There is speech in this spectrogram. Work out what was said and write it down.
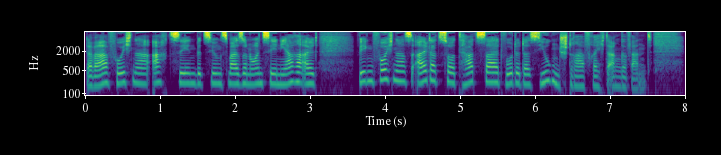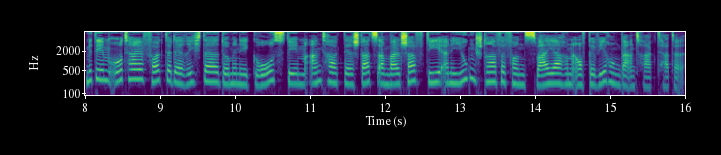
Da war Furchner 18 bzw. 19 Jahre alt. Wegen Furchners Alter zur Tatzeit wurde das Jugendstrafrecht angewandt. Mit dem Urteil folgte der Richter Dominik Groß dem Antrag der Staatsanwaltschaft, die eine Jugendstrafe von zwei Jahren auf Bewährung beantragt hatte.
